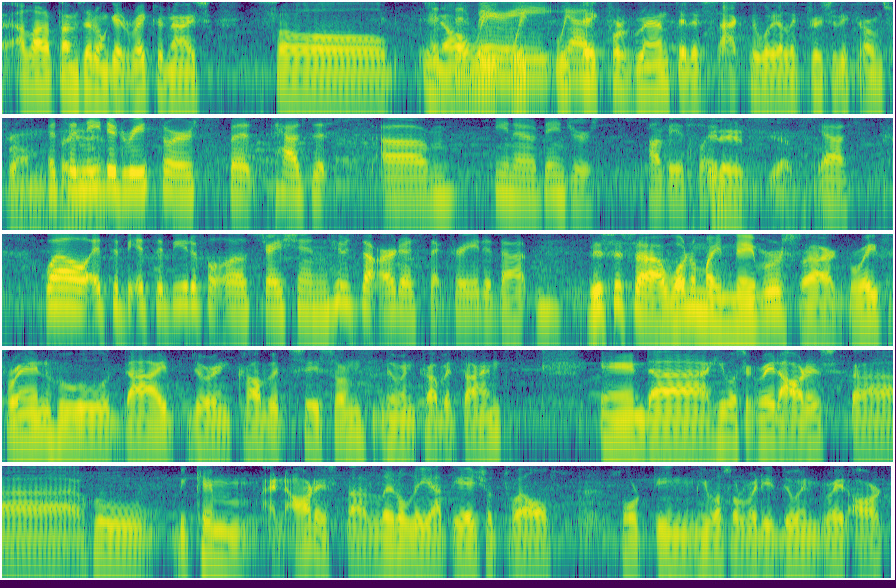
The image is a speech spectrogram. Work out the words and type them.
a lot of times they don't get recognized. So, you It's know, we, very- we, we take for granted exactly where electricity comes from. it's a needed resource, but has its, um, you know, dangers, obviously. It is, yes. Yes. Well, it's a it's a beautiful illustration. Who's the artist that created that? This is uh, one of my neighbors, a great friend who died during COVID season, during COVID time. And uh, he was a great artist uh, who became an artist uh, literally at the age of 12, 14. He was already doing great art.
